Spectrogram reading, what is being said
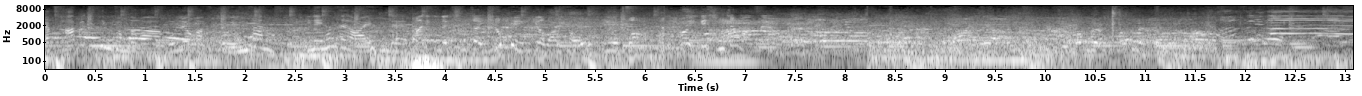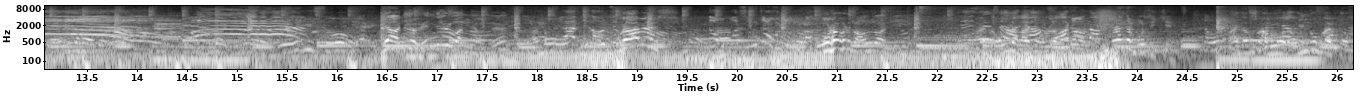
약 400팀 정도가 몰려가지고 인산 이내 현대가 와 있는데 아니 근데 진짜 이렇게 인기가 많다고? 이 오빠? 아 이게 진짜 많네요. 야, 네가 웬일로 왔냐, 근데? 야, 네가 언제 오라면 씨. 나 오빠 진짜 언제 오라? 오라 그러면 안 오라니. 아니, 나 올라가자, 올라가자. 술 한잔 먹을 수 있지? 아니, 나 술 안 먹어. 나 운동 갈 거야.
